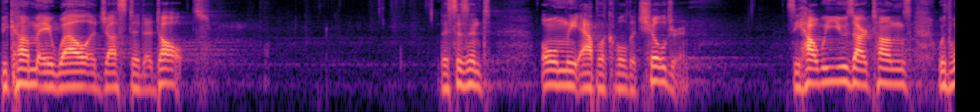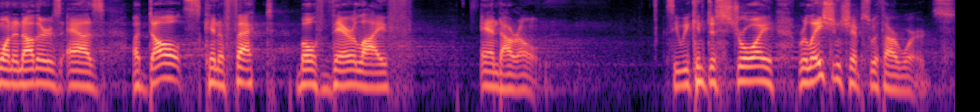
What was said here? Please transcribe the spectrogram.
become a well adjusted adult. This isn't only applicable to children. See, how we use our tongues with one another's as adults can affect both their life and our own. See, we can destroy relationships with our words,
